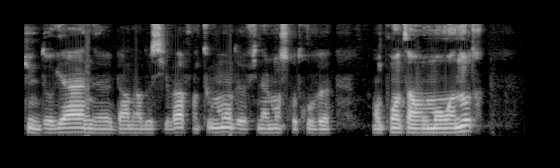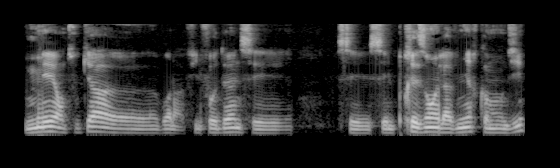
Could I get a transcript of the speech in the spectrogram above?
Gundogan, Bernardo Silva. Enfin, tout le monde finalement se retrouve en pointe à un moment ou un autre. Mais en tout cas, voilà, Phil Foden, c'est le présent et l'avenir, comme on dit.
